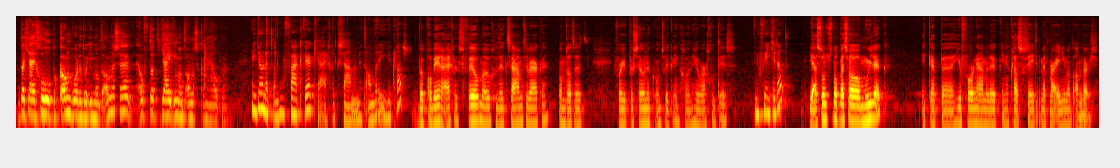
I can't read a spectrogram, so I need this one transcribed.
dat jij geholpen kan worden door iemand anders. Hè? Of dat jij iemand anders kan helpen. En Jonathan, hoe vaak werk je eigenlijk samen met anderen in je klas? We proberen eigenlijk zoveel mogelijk samen te werken, omdat het voor je persoonlijke ontwikkeling gewoon heel erg goed is. En hoe vind je dat? Ja, soms nog best wel moeilijk. Ik heb uh, hiervoor namelijk in een klas gezeten met maar één iemand anders.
